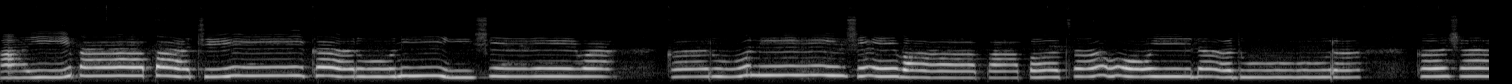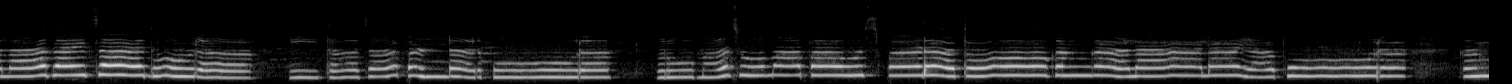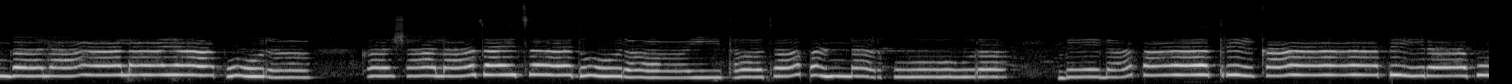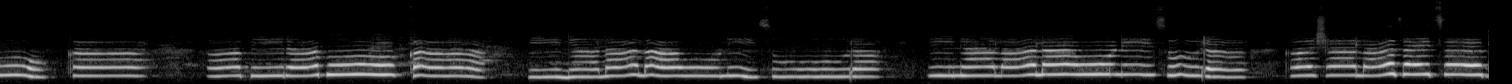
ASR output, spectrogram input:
आई बापाची करुणी सेवा करुणी सेवा पापच होईल दूर. कशाला जायचं दूर? इथंच पंढरपूर. रुम झुम जायचा दुरा इथचा पंढरपुरा. बेला पात्रिका बिरा बोका. अबिरा बोका इन्याला लावणी सुरा. इन्याला लावणी सुरा कशाला जायचं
